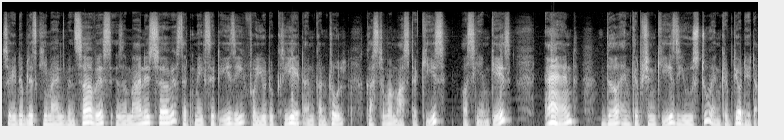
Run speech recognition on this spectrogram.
So AWS Key Management Service is a managed service that makes it easy for you to create and control customer master keys or CMKs and the encryption keys used to encrypt your data.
